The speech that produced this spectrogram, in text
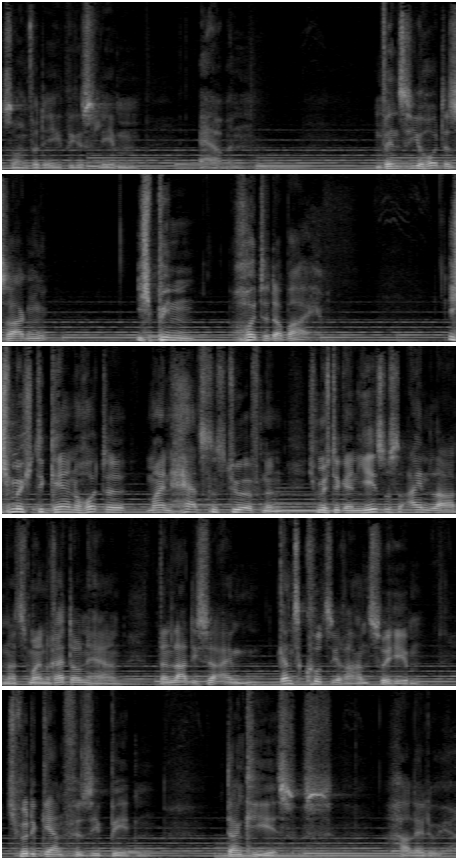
sondern wird ewiges Leben erben. Und wenn Sie heute sagen, ich bin heute dabei, ich möchte gerne heute meine Herzenstür öffnen, ich möchte gerne Jesus einladen als meinen Retter und Herrn, dann lade ich Sie ein, ganz kurz Ihre Hand zu heben. Ich würde gern für Sie beten. Danke, Jesus. Halleluja.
